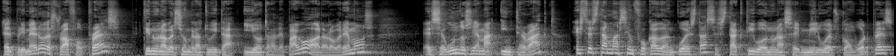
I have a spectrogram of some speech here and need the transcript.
El primero es RufflePress, tiene una versión gratuita y otra de pago, ahora lo veremos. El segundo se llama Interact. Este está más enfocado a encuestas, está activo en unas 6.000 webs con WordPress.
